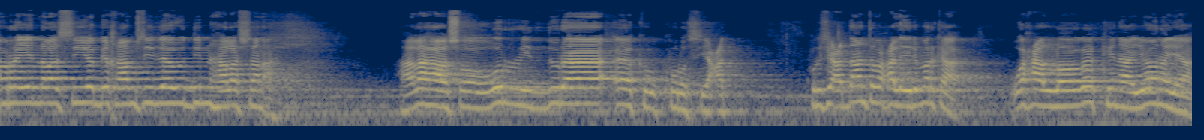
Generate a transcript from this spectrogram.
amray in nala siiyo bikhamsi dawdin hala shan ah. Halahaasoo uri duraa ee kurusicad kurusicadaanta waxaa la yidhi marka waxaa looga kinaayoonayaa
